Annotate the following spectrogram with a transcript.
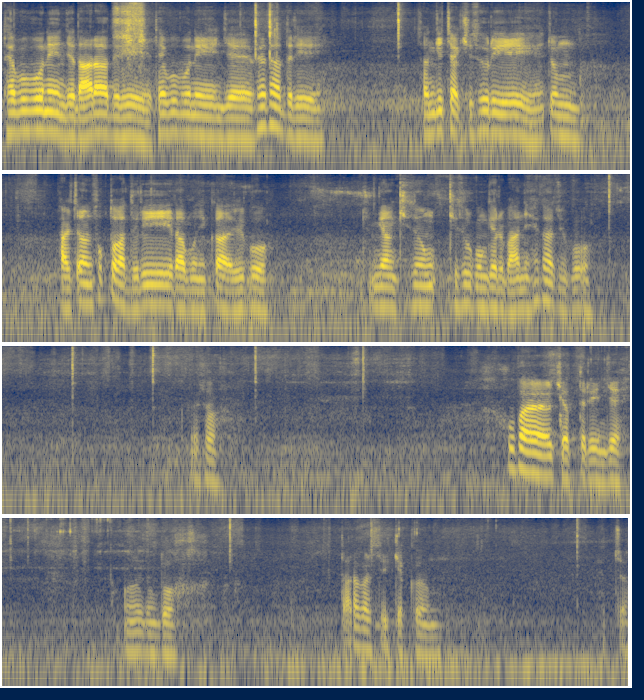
대부분의 이제 나라들이 대부분의 이제 회사들이 전기차 기술이 좀 발전 속도가 느리다 보니까 일부 중요한 기술, 기술 공개를 많이 해가지고. 그래서 후발 기업들이 이제 어느 정도 따라갈 수 있게끔 했죠.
